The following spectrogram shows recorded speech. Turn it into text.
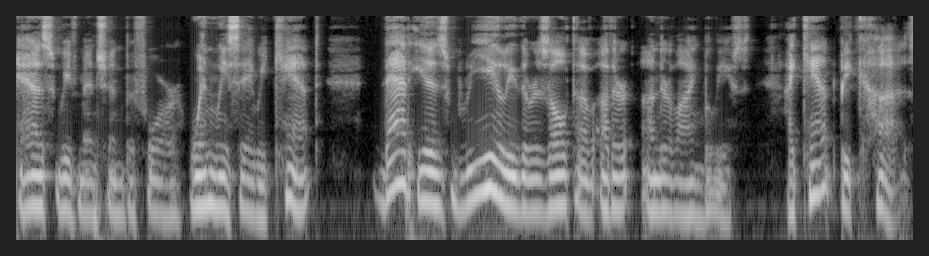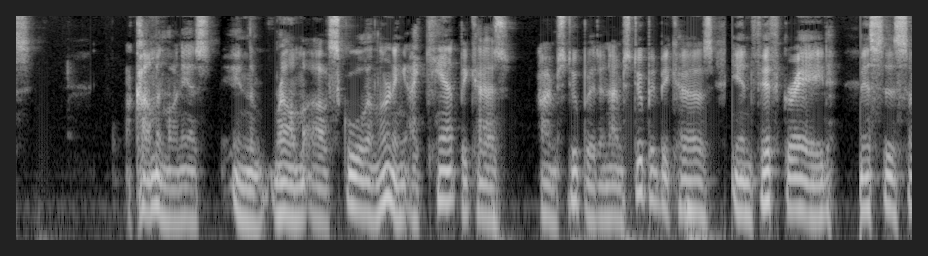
as we've mentioned before, when we say we can't, that is really the result of other underlying beliefs. I can't because a common one is in the realm of school and learning. I can't because I'm stupid, and I'm stupid because in fifth grade, Mrs. So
